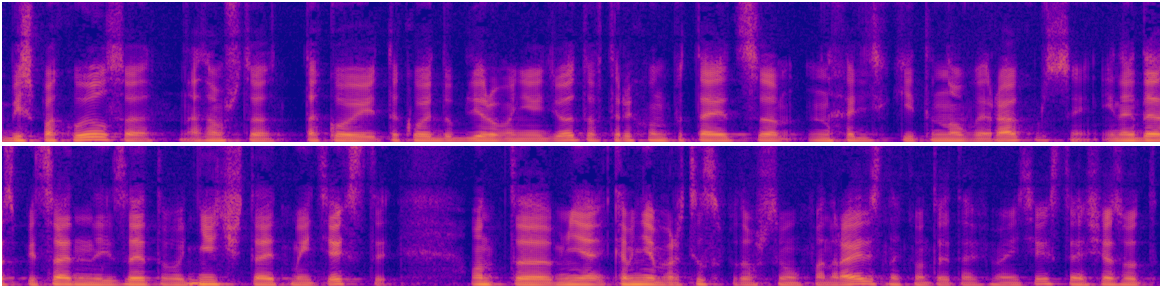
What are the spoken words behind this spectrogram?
беспокоился о том, что такое, такое дублирование идет. Во-вторых, он пытается находить какие-то новые ракурсы. Иногда специально из-за этого не читает мои тексты. Он мне, ко мне обратился, потому что ему понравились на каком-то этапе мои тексты. А сейчас вот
